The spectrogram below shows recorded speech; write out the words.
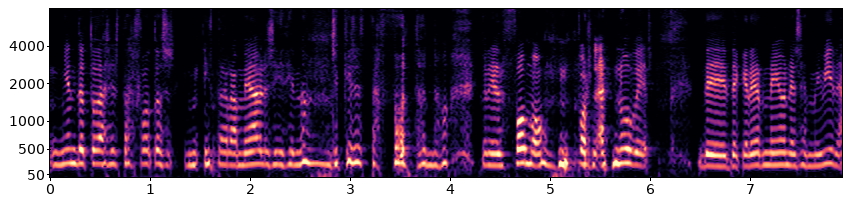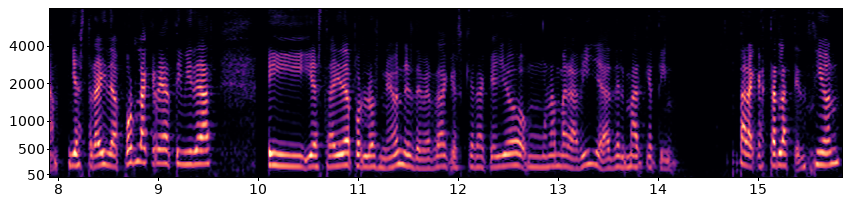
viendo todas estas fotos instagrameables y diciendo, mm, yo quiero esta foto, ¿no? Con el FOMO por las nubes de, querer neones en mi vida. Y abstraída por la creatividad y, y por los neones, de verdad, que es que era aquello una maravilla del marketing para captar la atención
